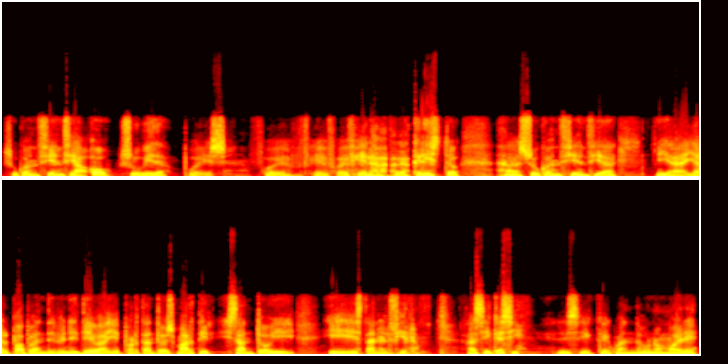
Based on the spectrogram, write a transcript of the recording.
su conciencia o su vida, pues fue, fue, fiel a, Cristo, a su conciencia y, al Papa, en definitiva, y por tanto es mártir y santo y, está en el cielo. Así que sí, sí que cuando uno muere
